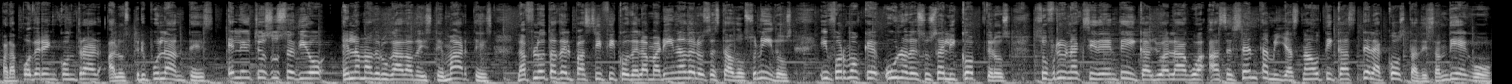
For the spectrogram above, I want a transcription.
para poder encontrar a los tripulantes. El hecho sucedió en la madrugada de este martes. La flota del Pacífico de la Marina de los Estados Unidos informó que uno de sus helicópteros sufrió un accidente y cayó al agua a 60 millas náuticas de la costa de San Diego.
